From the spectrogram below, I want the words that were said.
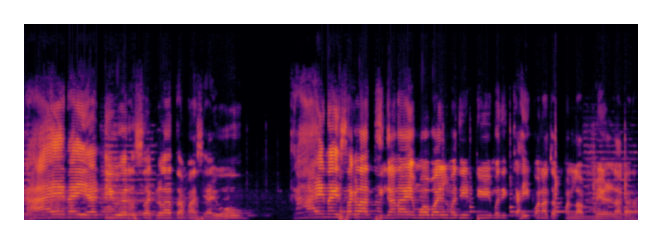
काय नाही ह्या टीव्हीवर सगळा तमाशा आहे हो. काय नाही सगळा धिंगाणा आहे मोबाईल मध्ये टीव्ही मध्ये काही कोणाचा कोणाला मेळ लागणार.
